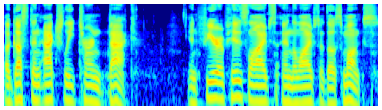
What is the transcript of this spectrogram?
Augustine actually turned back in fear of his lives and the lives of those monks.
